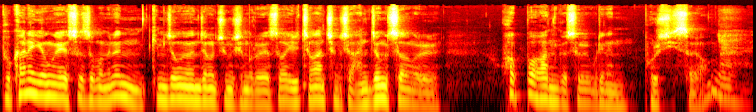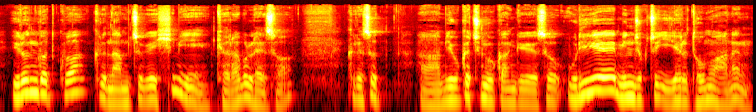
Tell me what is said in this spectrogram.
북한의 경우에 있어서 보면은 김정은 위원장을 중심으로 해서 일정한 정치 안정성을 확보한 것을 우리는 볼 수 있어요. 예. 이런 것과 그 남쪽의 힘이 결합을 해서 그래서 아, 미국과 중국 관계에서 우리의 민족적 이해를 도모하는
